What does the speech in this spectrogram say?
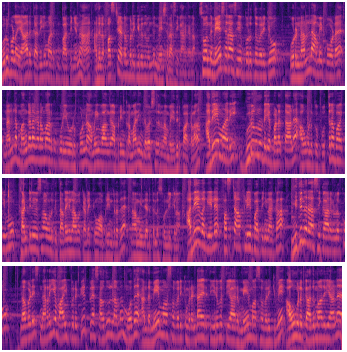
குருபலம் யாருக்கு அதிகமாக இருக்குன்னு பார்த்தீங்கன்னா அதில் ஃபர்ஸ்ட் இடம் பிடிக்கிறது வந்து மேஷராசிக்காரங்க தான். ஸோ அந்த மேஷராசியை பொறுத்த வரைக்கும் ஒரு நல்ல அமைப்போட நல்ல மங்களகரமாக இருக்கக்கூடிய ஒரு பொண்ணு அமைவாங்க அப்படின்ற மாதிரி இந்த வருஷத்தில் நம்ம எதிர்பார்க்கலாம். அதே மாதிரி குருவனுடைய பலத்தால அவங்களுக்கு புத்திர பாக்கியமும் கண்டினியூஸாக அவங்களுக்கு தடையில்லாமல் கிடைக்கும் அப்படின்றத நாம் இந்த இடத்துல சொல்லிக்கலாம். அதே வகையில் ஃபர்ஸ்ட் ஹாஃப்லேயே பார்த்தீங்கன்னாக்கா மிதுன ராசிக்காரர்களுக்கும் நவடேஸ் நிறைய வாய்ப்பு இருக்கு. ப்ளஸ் அதுவும் இல்லாமல் முத அந்த மே மாதம் வரைக்கும் ரெண்டாயிரத்தி இருபத்தி ஆறு மே மாதம் வரைக்குமே அவங்களுக்கு அது மாதிரியான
